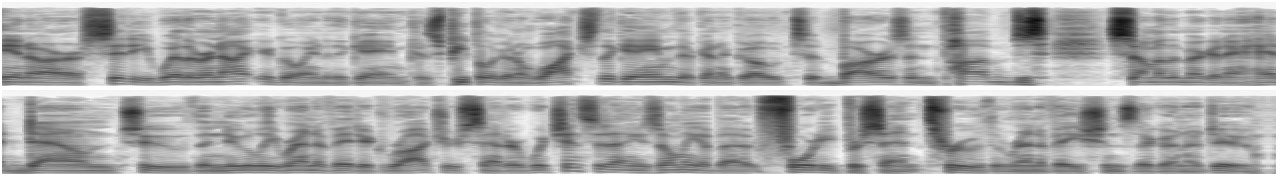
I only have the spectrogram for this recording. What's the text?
in our city, whether or not you're going to the game, because people are going to watch the game. They're going to go to bars and pubs. Some of them are going to head down to the newly renovated Rogers Center, which incidentally is only about 40% through the renovations they're going to do.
